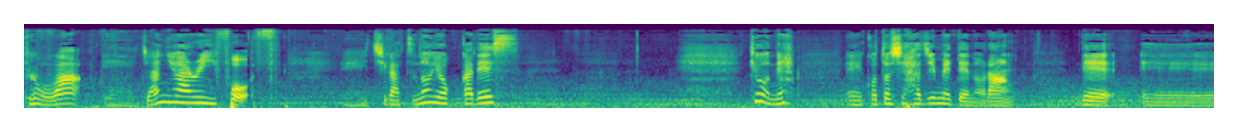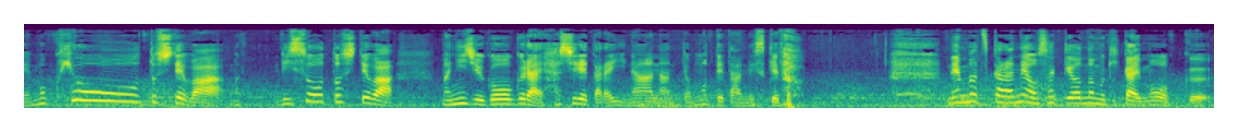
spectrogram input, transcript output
今日は、えー、January 4th、えー、1月の4日です。今日ね、えー、今年初めてのランで、えー、目標としては、ま、理想としては、ま、25ぐらい走れたらいいななんて思ってたんですけど 年末からねお酒を飲む機会も多く、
